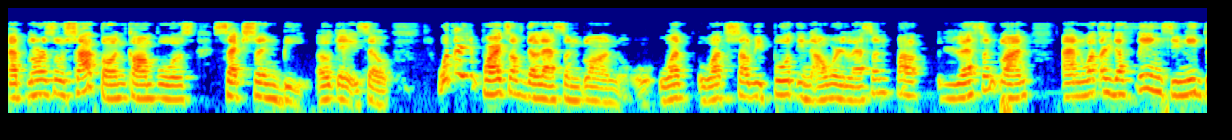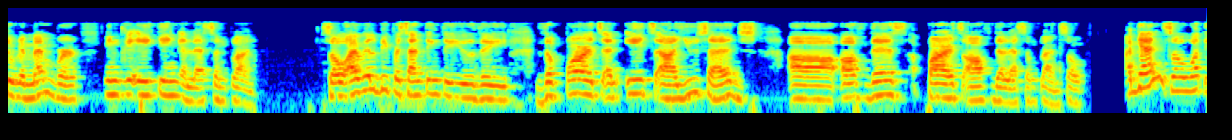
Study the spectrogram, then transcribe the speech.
at Norso Shaton Campus Section B. Okay, so what are the parts of the lesson plan? What what shall we put in our lesson lesson plan and what are the things you need to remember in creating a lesson plan? So I will be presenting to you the the parts and its uh, usage uh, of these parts of the lesson plan. So again, so what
